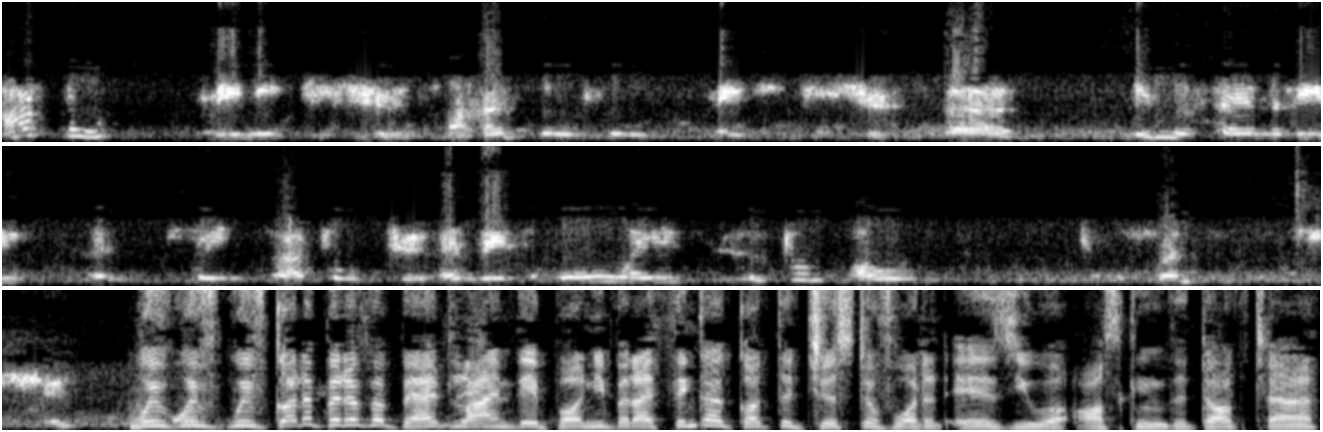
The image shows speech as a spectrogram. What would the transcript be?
I bought many t-shirts. My husband bought many t-shirts. Uh, in the family and friends I talk to, and there's always little old t-shirts. We've, we've, we've got a bit of a bad line there, Bonnie, but I think I got the gist of what it is you were asking the doctor.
